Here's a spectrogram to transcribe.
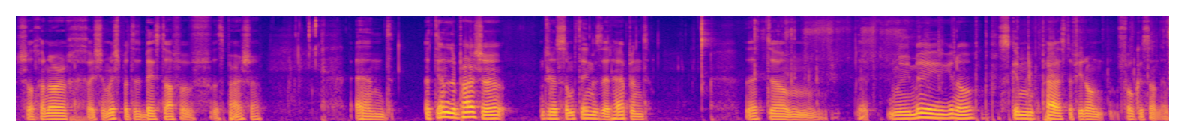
Shulchan Aruch Mishpat is based off of this parsha, and at the end of the parsha, there's some things that happened that um, that we may you know skim past if you don't focus on them.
